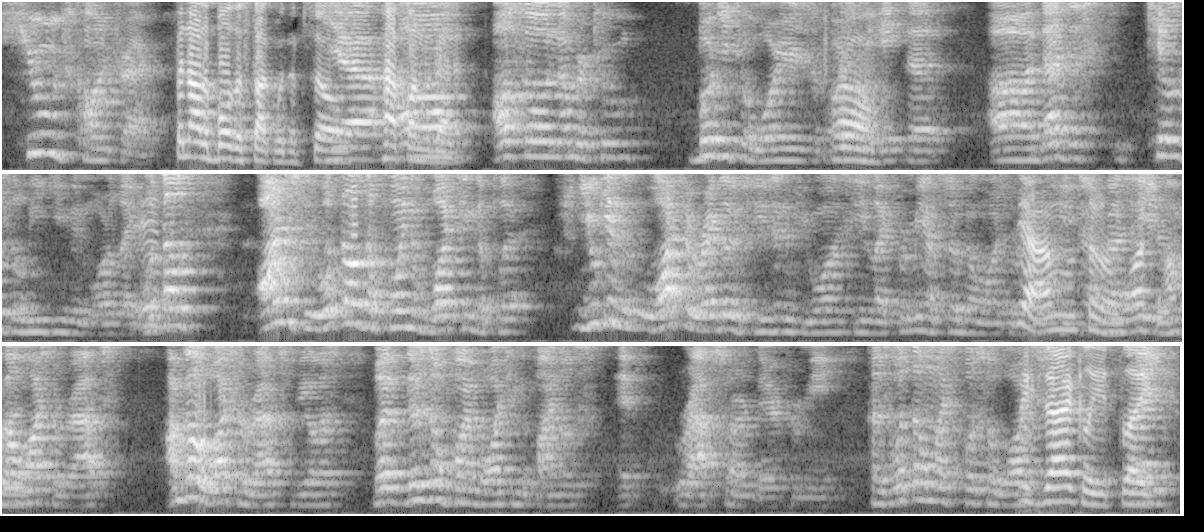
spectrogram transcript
huge contract. But now the Bulls are stuck with him, so yeah, have fun um, with that. Also, number two, Boogie to Warriors. Of course, Oh. we hate that. Uh, that just kills the league even more. Like, what that was honestly, what that was the point of watching the play? You can watch the regular season if you want to see. Like for me, I'm still gonna watch the Yeah, I'm season. still gonna see- watch it, I'm gonna watch the Raps. I'm gonna watch the Raps to be honest. But there's no point of watching the finals if Raps aren't there for me. Because what the hell am I supposed to watch? Exactly. It's like, like,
